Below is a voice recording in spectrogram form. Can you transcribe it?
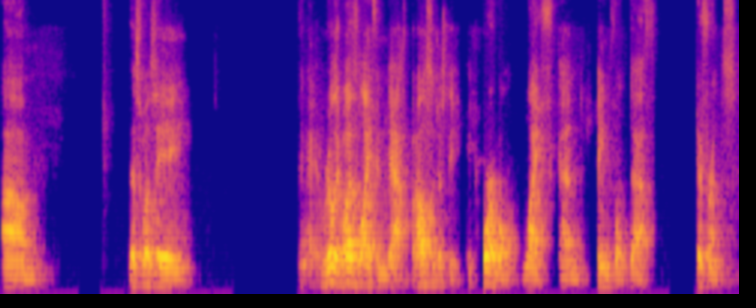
Um, this was a it really was life and death, but also just a, a horrible life and painful death difference.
